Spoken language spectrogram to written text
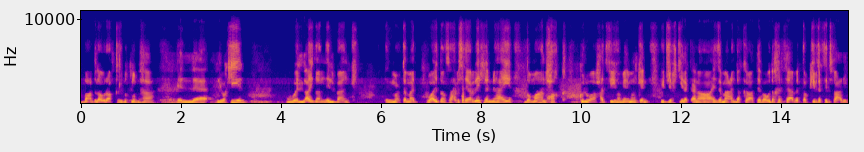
بعض الأوراق اللي بيطلبها الوكيل وأيضا البنك المعتمد وأيضا صاحب السيارة. ليش؟ لأنه هاي ضمان حق كل واحد فيهم. يعني ممكن يجي يحكي لك أنا آه إذا ما عندك راتب أو دخل ثابت طب كيف بدك تدفع لي؟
